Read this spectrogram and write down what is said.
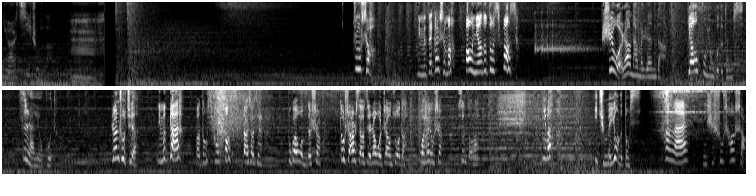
女儿记住了。嗯。住手！你们在干什么？把我娘的东西放下！是我让他们扔的，妖妇用过的东西，自然留不得。扔出去！你们敢把东西给我放下！大小姐，不关我们的事儿，都是二小姐让我这样做的。我还有事，先走了。你们，一群没用的东西！看来。你是书抄少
